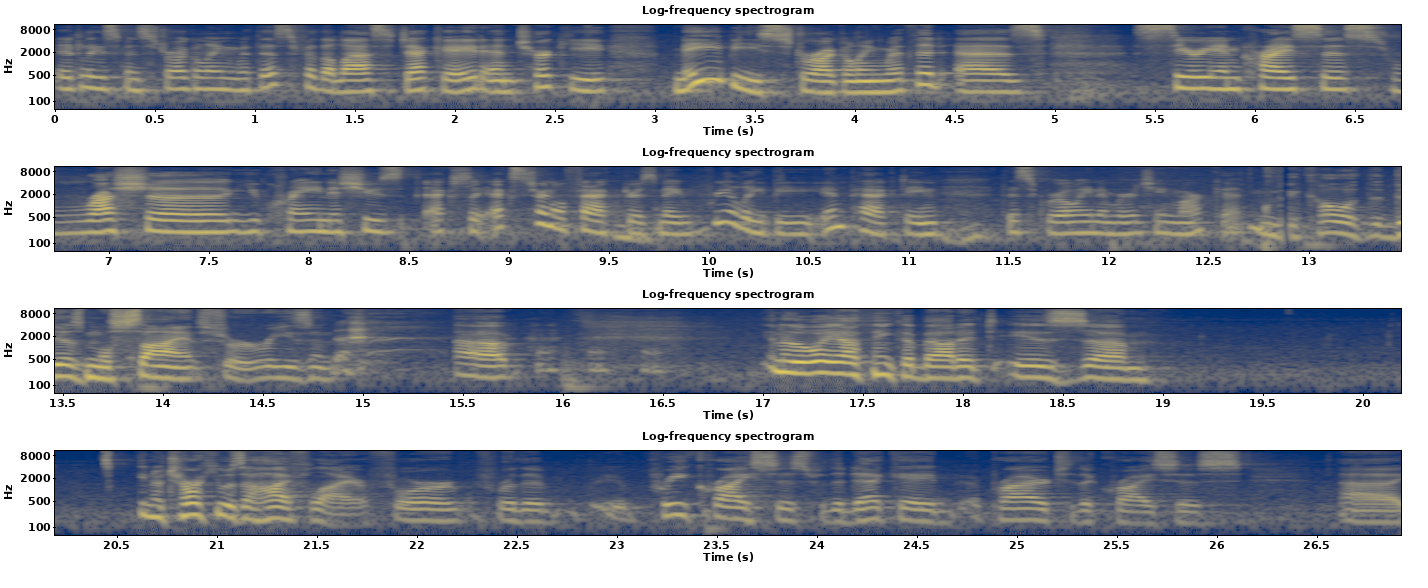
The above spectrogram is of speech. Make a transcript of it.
Italy's been struggling with this for the last decade, and Turkey may be struggling with it as Syrian crisis, Russia, Ukraine issues, actually external factors may really be impacting this growing emerging market. They call it the dismal science for a reason. Uh, you know, the way I think about it is, um, you know, Turkey was a high flyer for, for the pre-crisis, for the decade prior to the crisis, uh,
